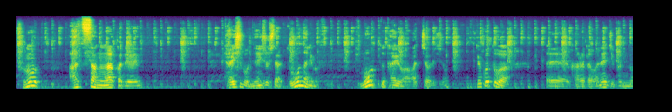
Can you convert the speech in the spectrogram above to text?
その暑さの中で体脂肪燃焼したらどうなります？もっと体温上がっちゃうでしょ？ってことは、えー体はね自分の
